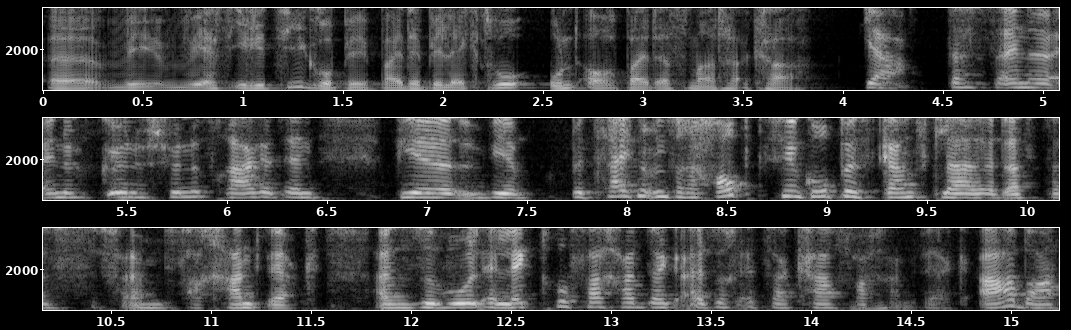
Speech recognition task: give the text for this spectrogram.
äh, wer ist Ihre Zielgruppe bei der Belektro und auch bei der Smart HK? Ja, das ist eine, eine, eine schöne Frage, denn wir, wir bezeichnen unsere Hauptzielgruppe ist ganz klar dass das ähm, Fachhandwerk, also sowohl Elektrofachhandwerk als auch SAK-Fachhandwerk. Aber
